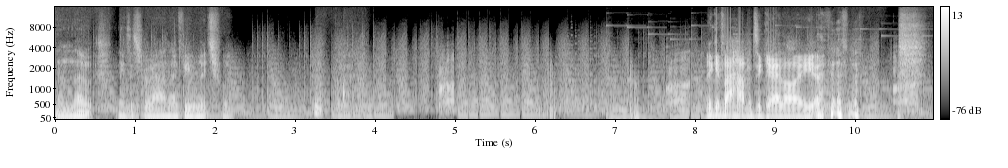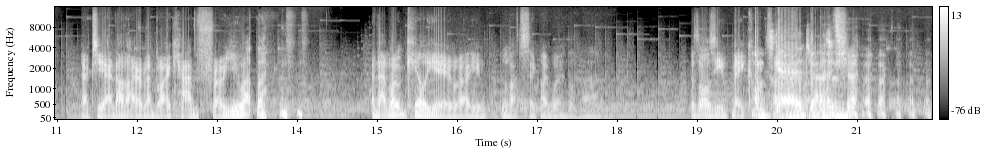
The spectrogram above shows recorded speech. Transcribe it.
and nope, they just ran every which way. I think if that happens again, I... Actually, yeah, now that I remember, I can throw you at them. and that won't kill you. Uh, you will have to take my word on that. As long as you make contact. I'm scared,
